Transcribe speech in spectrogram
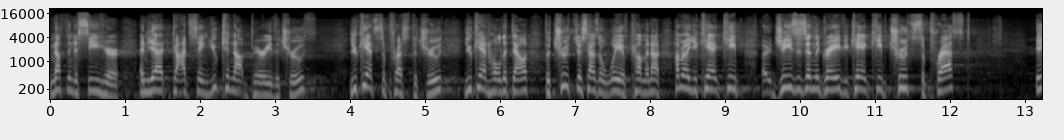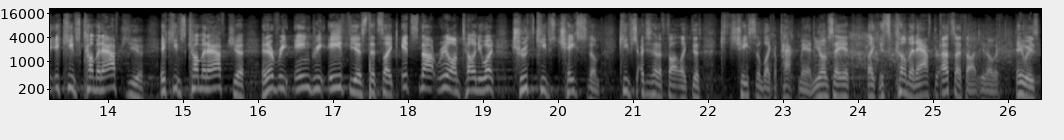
nothing to see here. And yet, God's saying, You cannot bury the truth. You can't suppress the truth. You can't hold it down. The truth just has a way of coming out. How many you can't keep uh, Jesus in the grave? You can't keep truth suppressed. It, it, keeps coming after you. It keeps coming after you. And every angry atheist that's like, it's not real, I'm telling you what, truth keeps chasing them. Keeps, I just had a thought like this, chasing them like a Pac Man. You know what I'm saying? Like it's coming after. That's what I thought, you know. Anyways,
